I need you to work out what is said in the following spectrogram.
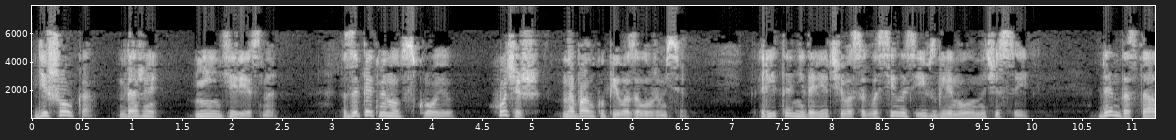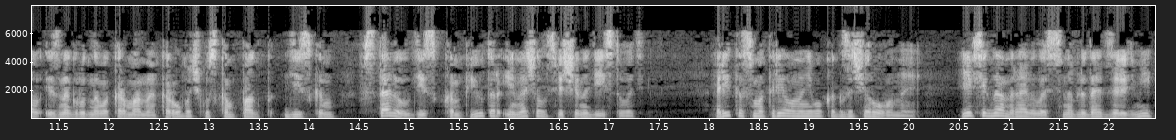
«Дешевка, даже неинтересно. За пять минут вскрою. Хочешь, на банку пива заложимся?» Рита недоверчиво согласилась и взглянула на часы. Дэн достал из нагрудного кармана коробочку с компакт-диском, вставил диск в компьютер и начал священно действовать. Рита смотрела на него как зачарованная. Ей всегда нравилось наблюдать за людьми,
